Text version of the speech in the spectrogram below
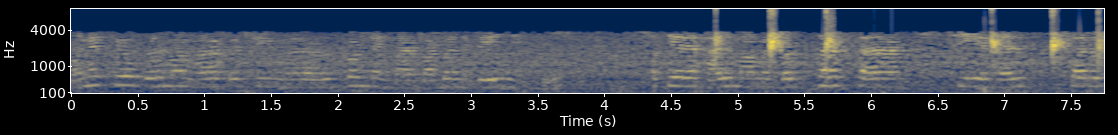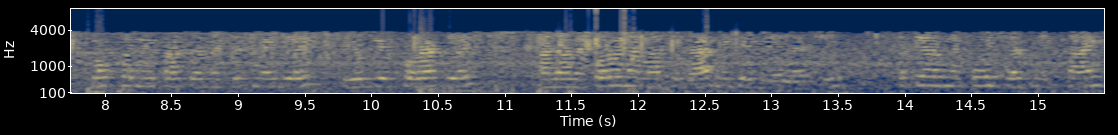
મને થયો ઘરમાં મારા પછી મારા હસબન્ડને મારા બાબાને બેને થયું અત્યારે હાલમાં અમે બધા જ સારા છીએ હેલ્થ સરસ ડૉક્ટરની પાસે અમે ટ્રીટમેન્ટ લઈ, યોગ્ય ખોરાક લઈ અને અમે કોરોનામાંથી બહાર નીકળી ગયેલા છીએ. અત્યારે અમને કોઈ જાતની કાંઈ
